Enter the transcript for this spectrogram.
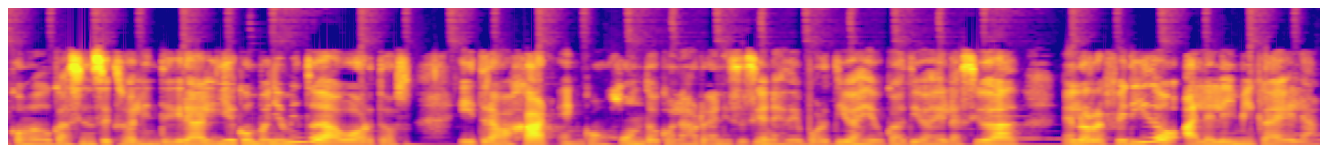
como educación sexual integral y acompañamiento de abortos, y trabajar en conjunto con las organizaciones deportivas y educativas de la ciudad en lo referido a la ley Micaela.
